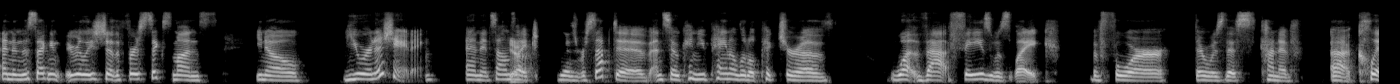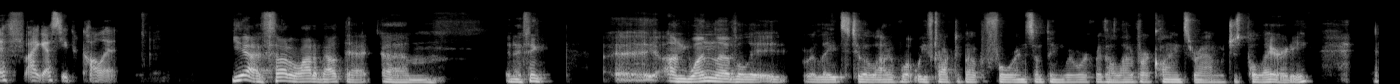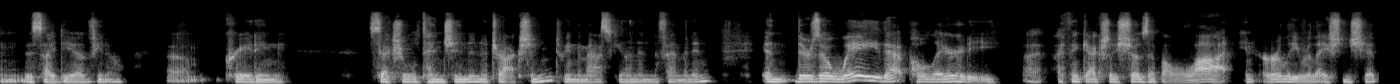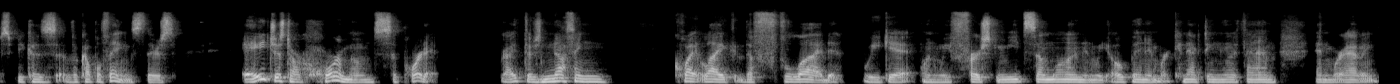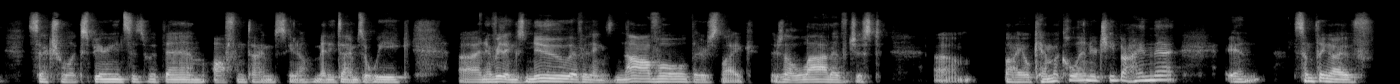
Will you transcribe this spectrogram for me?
And in the second relationship the first six months you know you were initiating and it sounds yeah. like was receptive. And so can you paint a little picture of what that phase was like before there was this kind of uh, cliff, I guess you could call it. Yeah, I've thought a lot about that, um, and I think uh, on one level, it relates to a lot of what we've talked about before and something we work with a lot of our clients around, which is polarity and this idea of, you know, um, creating sexual tension and attraction between the masculine and the feminine. And there's a way that polarity, I think, actually shows up a lot in early relationships because of a couple things. There's a just our hormones support it, right? There's nothing quite like the flood we get when we first meet someone and we open and we're connecting with them and we're having sexual experiences with them oftentimes you know many times a week uh, and everything's new everything's novel there's like there's a lot of just um, biochemical energy behind that and something i've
